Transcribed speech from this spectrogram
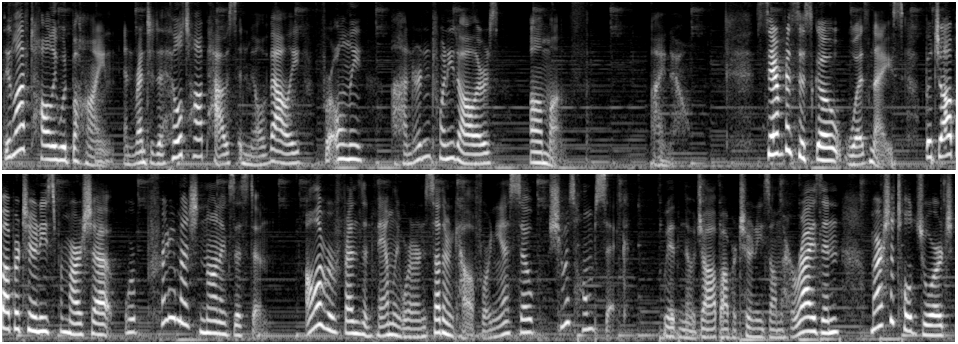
they left Hollywood behind and rented a hilltop house in Mill Valley for only $120 a month. I know. San Francisco was nice, but job opportunities for Marcia were pretty much non existent. All of her friends and family were in Southern California, so she was homesick. With no job opportunities on the horizon, Marcia told George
